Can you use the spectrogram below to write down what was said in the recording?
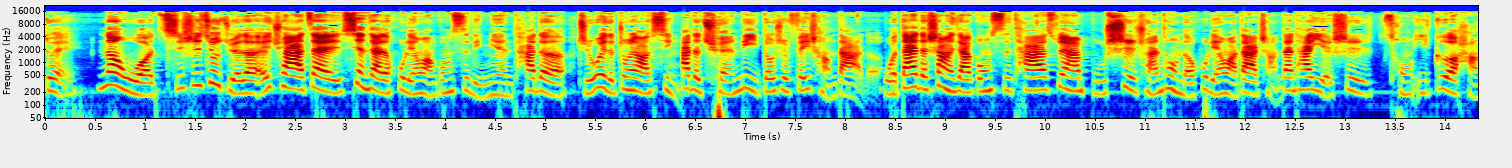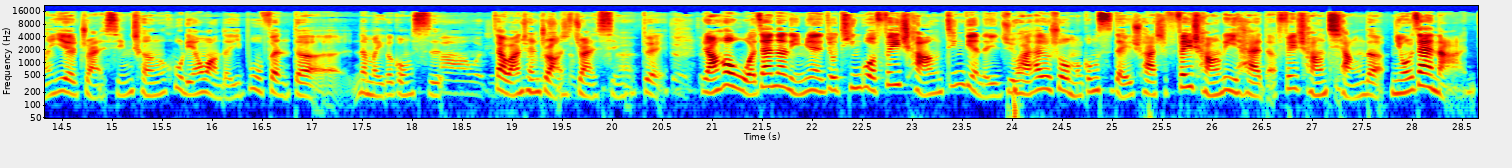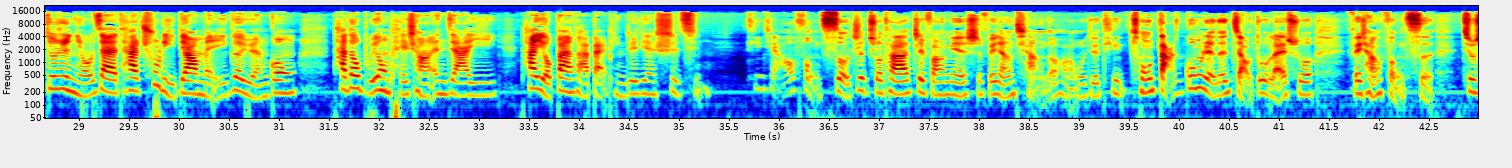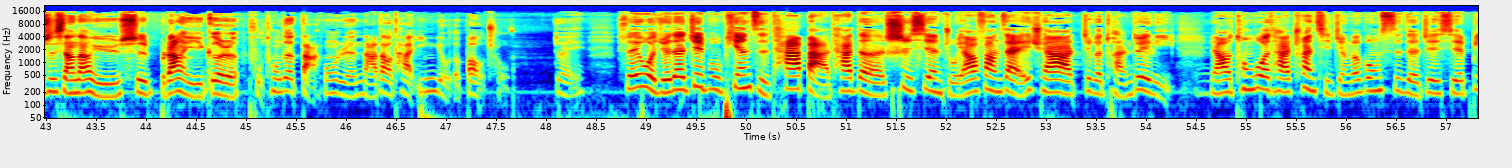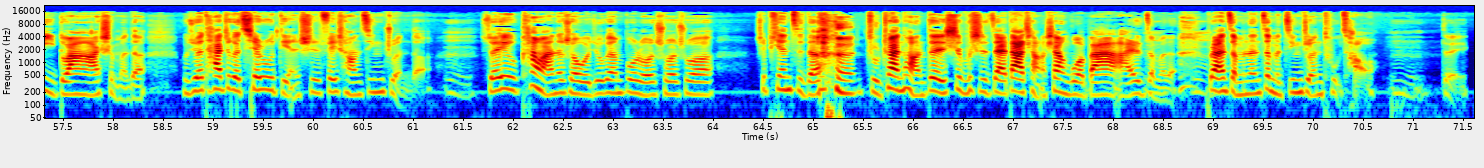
对，那我其实就觉得 HR 在现在的互联网公司里面，它的职位的重要性，它的权力都是非常大的。我待的上一家公司，它虽然不是传统的互联网大厂，但它也是从一个行业转型成互联网的一部分的那么一个公司，啊，我在完成转转型。对，对然后我在那里面就听过非常经典的一句话，他就说我们公司的 HR 是非常厉害的，非常强的。牛在哪？就是牛在它处理掉每一个员工，他都不用赔偿 N 加一，他有办法摆平这件事情。听起来好讽刺哦。这说他这方面是非常强的话，我觉得听从打工人的角度来说非常讽刺，就是相当于是不让一个普通的打工人拿到他应有的报酬。对，所以我觉得这部片子他把他的视线主要放在 HR 这个团队里，然后通过它串起整个公司的这些弊端啊什么的，我觉得他这个切入点是非常精准的。嗯，所以看完的时候，我就跟菠萝说说。这片子的 主创团队是不是在大厂上过班啊，还是怎么的？不然怎么能这么精准吐槽？嗯对。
